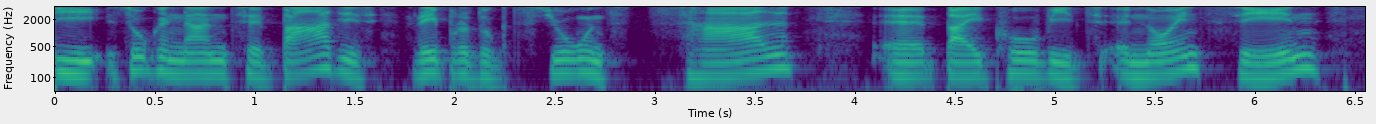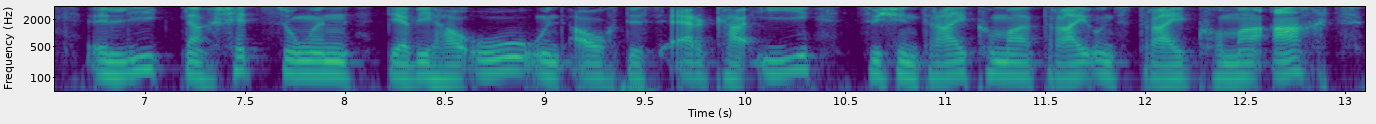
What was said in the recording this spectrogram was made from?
Die sogenannte Basisreproduktionszahl äh, bei Covid-19 äh, liegt nach Schätzungen der WHO und auch des RKI zwischen 3,3 und 3,8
